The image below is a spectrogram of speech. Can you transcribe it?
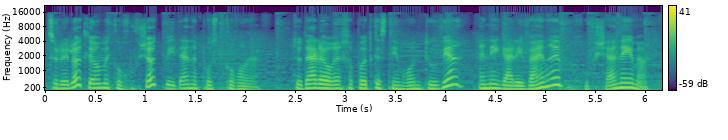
צוללות לעומק החופשות בעידן הפוסט-קורונה. תודה לעורך הפודקאסטים רון טוביה, אני גלי ויינרב, חופשה נעימה.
